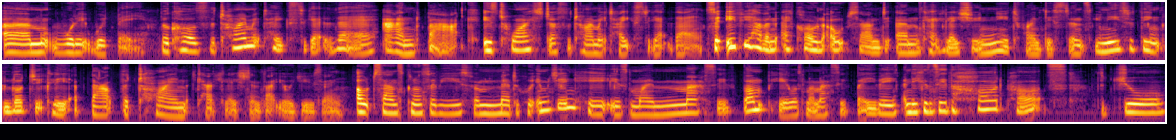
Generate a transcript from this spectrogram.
um, what it would be because the time it takes to get there and back is twice just the time it takes to get there. So if you have an echo or an ultrasound um, calculation, you need to find distance, you need to think logically about the time calculation that you're using. Ultrasounds can also be used for medical imaging. Here is my massive bump, here was my massive baby, and you can see the hard parts the jaw,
